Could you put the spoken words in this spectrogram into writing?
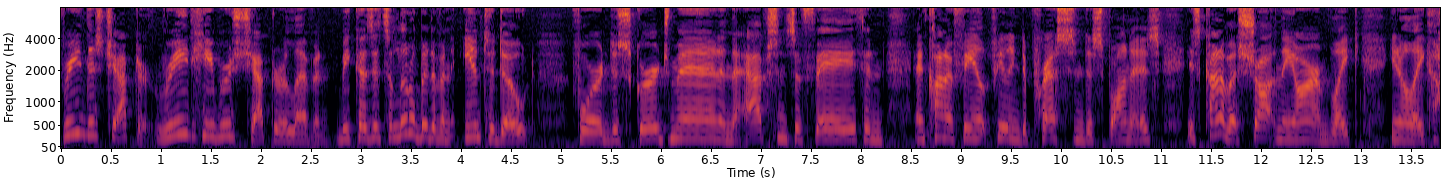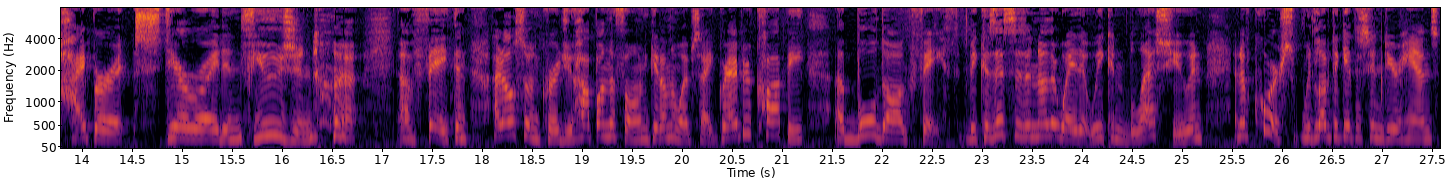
read this chapter. Read Hebrews chapter 11 because it's a little bit of an antidote for discouragement and the absence of faith and, and kind of feel, feeling depressed and despondent. It's, it's kind of a shot in the arm, like, you know, like hyper steroid infusion of faith. And I'd also encourage you, hop on the phone, get on the website, grab your copy of Bulldog Faith, because this is another way that we can bless you. And, and of course, we'd love to get this into your hands.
